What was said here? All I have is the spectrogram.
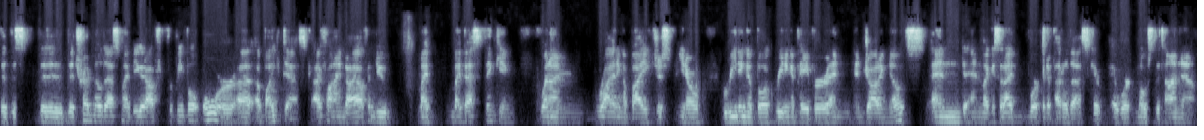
that this, the the treadmill desk might be a good option for people, or uh, a bike desk. I find I often do my my best thinking when I'm riding a bike, just you know, reading a book, reading a paper, and, and jotting notes. And and like I said, I work at a pedal desk at, at work most of the time now.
